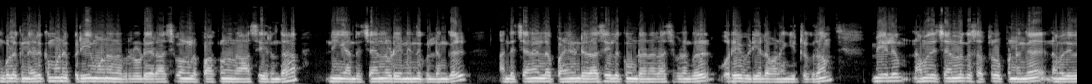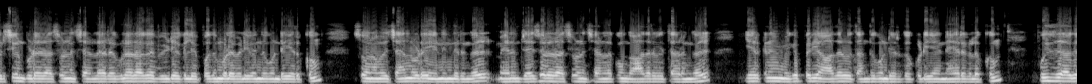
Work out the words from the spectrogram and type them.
உங்களுக்கு நெருக்கமான பிரியமான நபர்களுடைய ராசி பலன்களை பார்க்கணும்னு ஆசை இருந்தால் நீங்கள் அந்த சேனலோட இணைந்து கொள்ளுங்கள். அந்த சேனலில் பன்னிரெண்டு ராசிகளுக்கு உண்டான ராசி பலன்கள் ஒரே வீடியோவில் வழங்கிட்டு இருக்கிறோம் மேலும் நமது சேனலுக்கு சப்ஸ்கிரைப் பண்ணுங்க. நமது விருச்சிகன் புடைய ராசி பலன் சேனலில் ரெகுலராக வீடியோக்கள் எப்போதும் போல வெளிவந்து கொண்டே இருக்கும். ஸோ நமது சேனலோட இணைந்திருங்கள். மேலும் ஜெயசூரிய ராசி பலன் சேனலுக்கு உங்கள் ஆதரவை தாருங்கள். ஏற்கனவே மிகப்பெரிய ஆதரவு தந்து கொண்டிருக்கக்கூடிய நேயர்களுக்கும் புதிதாக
